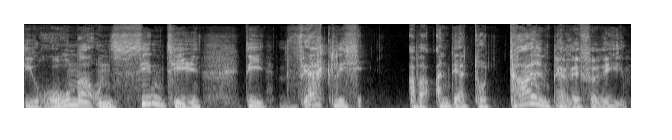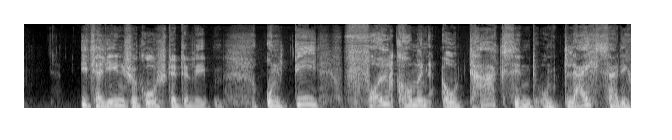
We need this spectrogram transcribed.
die Roma und Sinti, die wirklich aber an der totalen Peripherie italienischer Großstädte leben und die vollkommen autark sind und gleichzeitig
